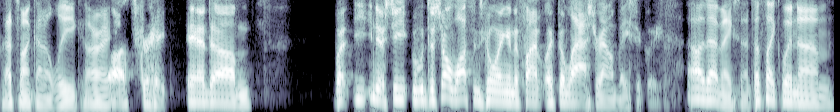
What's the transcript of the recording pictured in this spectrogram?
that's my kind of league all right oh that's great and um but you know see so deshaun watson's going in the final like the last round basically oh that makes sense that's like when um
